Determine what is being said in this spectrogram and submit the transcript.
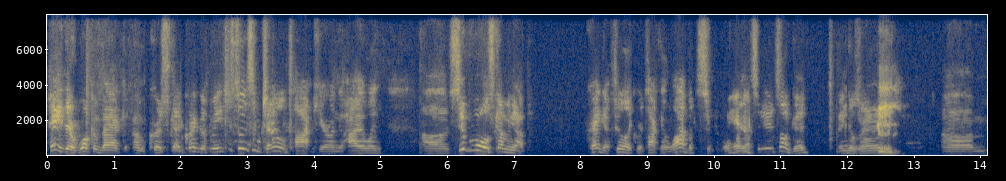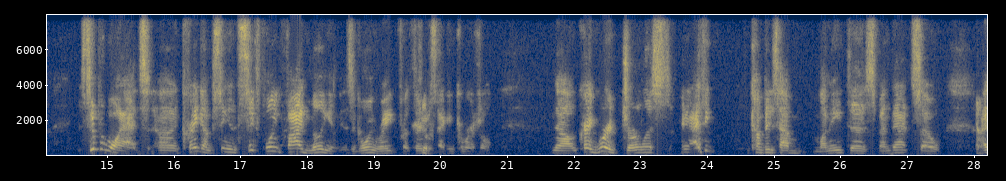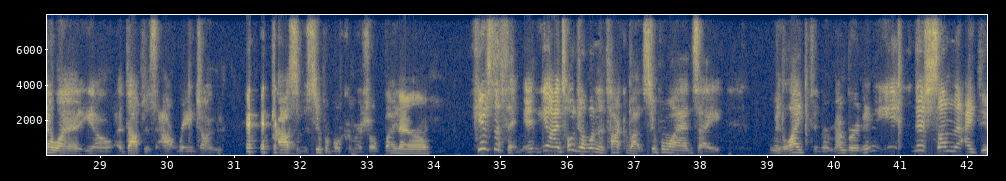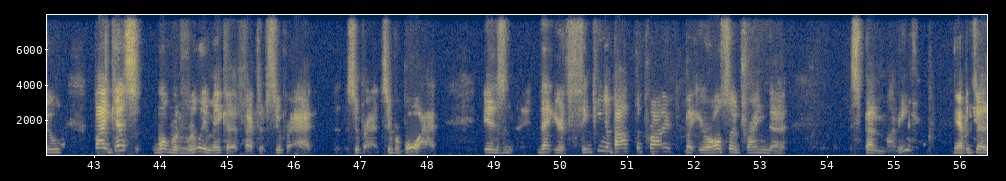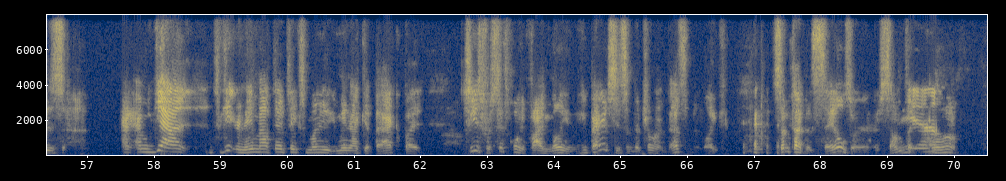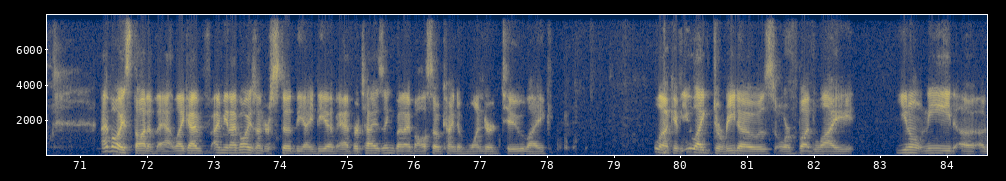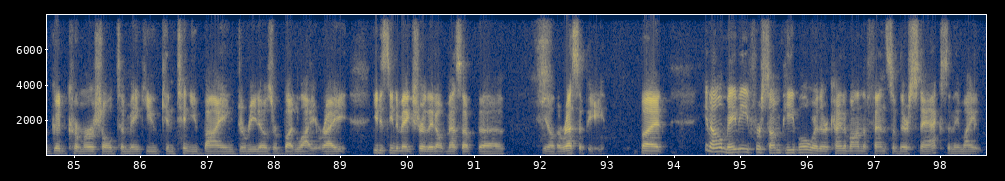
Hey there, welcome back. I'm Chris. Got Craig with me, just doing some general talk here on the Ohioan. Uh, Super Bowl is coming up. Craig, I feel like we're talking a lot about the Super Bowl, Yeah. but it's, it's all good. Bengals it. um, Super Bowl ads. Uh, Craig, I'm seeing 6.5 million is the going rate for a 30 second commercial. Now, Craig, we're journalists. I think companies have money to spend that, so I don't want to, you know, adopt this outrage on cost of a Super Bowl commercial. But No. here's the thing, and you know, I told you I wanted to talk about Super Bowl ads I we liked and remembered, and it, there's some that I do, but I guess what would really make an effective super ad, super ad, Super Bowl ad, is that you're thinking about the product, but you're also trying to spend money. Yeah. Because I, I mean, yeah, to get your name out there takes money that you may not get back, but geez, for six point five million, you better see some return on investment, like some type of sales or, or something. Yeah. I don't know. I've always thought of that. Like I've I mean, I've always understood the idea of advertising, but I've also kind of wondered too, like look, if you like Doritos or Bud Light, you don't need a, a good commercial to make you continue buying Doritos or Bud Light, right? You just need to make sure they don't mess up the you know the recipe. But you know, maybe for some people where they're kind of on the fence of their snacks and they might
